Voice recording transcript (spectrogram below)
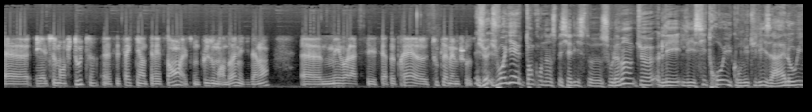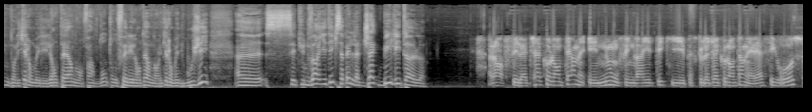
et elles se mangent toutes. c'est ça qui est intéressant. Elles sont plus ou moins bonnes, évidemment. Euh, mais voilà, c'est à peu près euh, toute la même chose. Je, je voyais, tant qu'on a un spécialiste euh, sous la main, que les, les citrouilles qu'on utilise à Halloween, dans lesquelles on met les lanternes, enfin dont on fait les lanternes, dans lesquelles on met des bougies, c'est une variété qui s'appelle la Jack B. Little. Alors c'est la Jack o' lanterne et nous on fait une variété qui est parce que la Jack o' lanterne elle est assez grosse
